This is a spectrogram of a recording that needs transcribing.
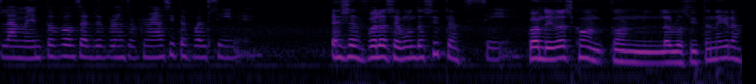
Lamento pausarte, pero nuestra primera cita fue al cine. Esa fue la segunda cita. Sí. Cuando ibas con, con la blusita negra.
